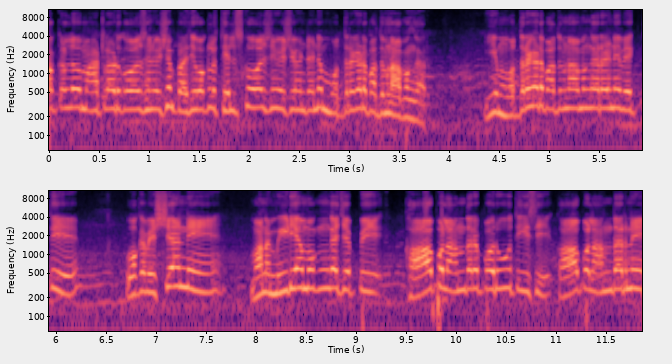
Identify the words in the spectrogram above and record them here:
ఒక్కళ్ళు మాట్లాడుకోవాల్సిన విషయం ప్రతి ఒక్కళ్ళు తెలుసుకోవాల్సిన విషయం ఏంటంటే ముద్రగడ పద్మనాభం గారు. ఈ ముద్రగడ పద్మనాభం గారు అనే వ్యక్తి ఒక విషయాన్ని మన మీడియా ముఖంగా చెప్పి కాపులందరి పరువు తీసి కాపులందరినీ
